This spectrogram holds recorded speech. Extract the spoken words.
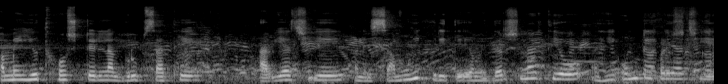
અમે યુથ હોસ્ટેલના ગ્રુપ સાથે આવ્યા છીએ અને સામૂહિક રીતે અમે દર્શનાર્થીઓ અહીં ઉમટી પડ્યા છીએ.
